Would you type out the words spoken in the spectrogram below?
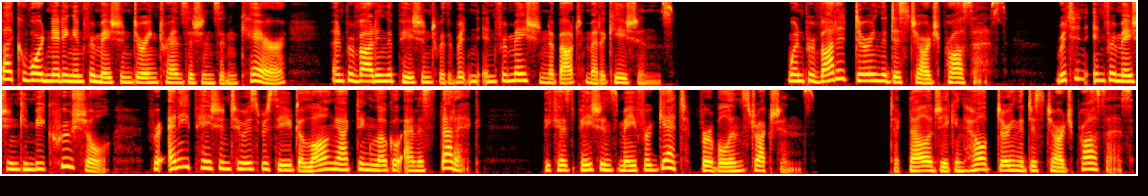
by coordinating information during transitions in care and providing the patient with written information about medications. When provided during the discharge process, written information can be crucial for any patient who has received a long acting local anesthetic because patients may forget verbal instructions. Technology can help during the discharge process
